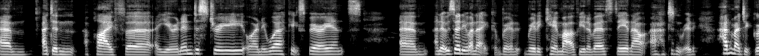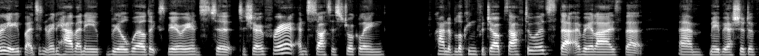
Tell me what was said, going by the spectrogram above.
Um, I didn't apply for a year in industry or any work experience. Um, and it was only when I really came out of university and I, I didn't really had my degree, but I didn't really have any real world experience to to show for it, and started struggling, kind of looking for jobs afterwards. That I realised that um, maybe I should have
